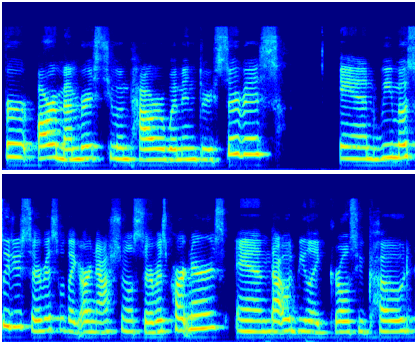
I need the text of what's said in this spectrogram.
for our members to empower women through service, and we mostly do service with like our national service partners and that would be like girls who code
